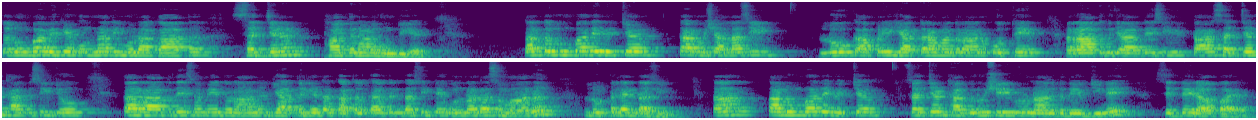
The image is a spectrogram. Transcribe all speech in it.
ਤਾਲੁੰਬਾ ਵਿਖੇ ਉਹਨਾਂ ਦੀ ਮੁਲਾਕਾਤ ਸੱਜਣ ਠੱਗ ਨਾਲ ਹੁੰਦੀ ਹੈ। ਤਾਂ ਤਲੂੰਬਾ ਦੇ ਵਿੱਚ ਧਰਮਸ਼ਾਲਾ ਸੀ ਲੋਕ ਆਪਣੀ ਯਾਤਰਾਵਾਂ ਦੌਰਾਨ ਉੱਥੇ ਰਾਤ ਗੁਜ਼ਾਰਦੇ ਸੀ, ਤਾਂ ਸੱਜਣ ਠੱਗ ਸੀ ਜੋ, ਤਾਂ ਰਾਤ ਦੇ ਸਮੇਂ ਦੌਰਾਨ ਯਾਤਰੀਆਂ ਦਾ ਕਤਲ ਕਰ ਦਿੰਦਾ ਸੀ ਤੇ ਉਹਨਾਂ ਦਾ ਸਮਾਨ ਲੁੱਟ ਲੈਂਦਾ ਸੀ। ਤਾਂ ਤਾਲੁੰਬਾ ਦੇ ਵਿੱਚ ਸੱਜਣ ਠੱਗ ਨੂੰ ਸ੍ਰੀ ਗੁਰੂ ਨਾਨਕ ਦੇਵ ਜੀ ਨੇ ਸਿੱਧੇ ਰਾਹ ਪਾਇਆ।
